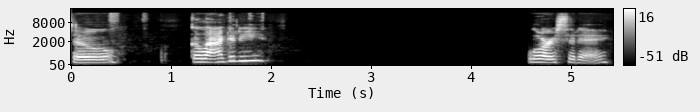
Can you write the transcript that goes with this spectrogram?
So Galagidae, Lorisidae,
